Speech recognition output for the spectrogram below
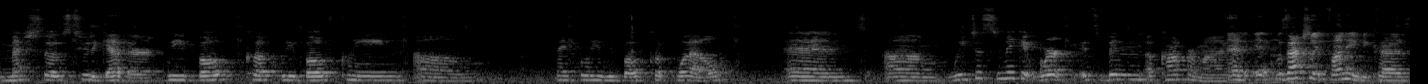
mesh those two together. We both cook, we both clean. Um, thankfully, we both cook well. And um, we just make it work. It's been a compromise. And it was actually funny because,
